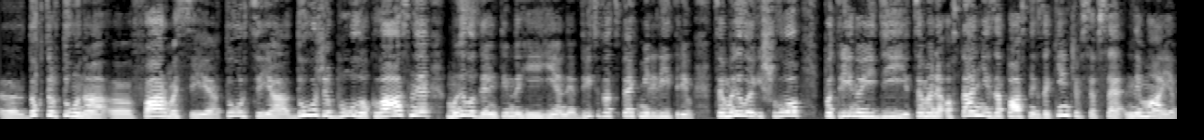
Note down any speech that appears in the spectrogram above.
Е, доктор Туна, е, фармасі, Турція. Дуже було класне мило для інтимної гігієни. 225 мл. Це мило йшло потрійної дії. Це в мене останній запасник закінчився, все немає.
